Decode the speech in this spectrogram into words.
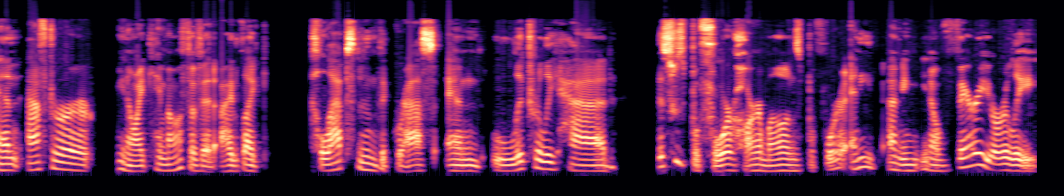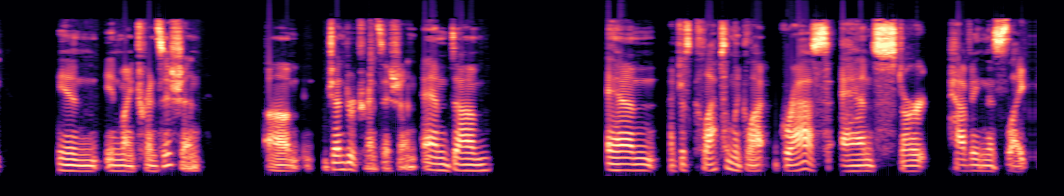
and after you know I came off of it, I like collapsed into the grass and literally had this was before hormones before any i mean you know very early in in my transition um, gender transition, and um, and I just collapse on the gla- grass and start having this like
